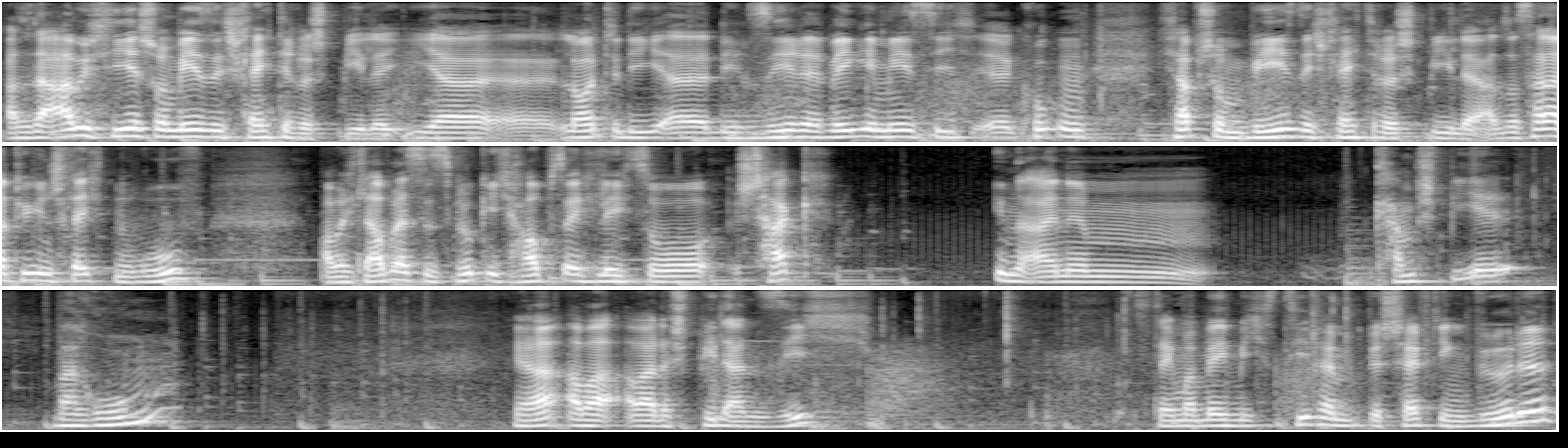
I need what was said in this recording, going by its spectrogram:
Also da habe ich hier schon wesentlich schlechtere Spiele. Ihr äh, Leute, die äh, die Serie regelmäßig äh, gucken, ich habe schon wesentlich schlechtere Spiele. Also es hat natürlich einen schlechten Ruf, aber ich glaube, das ist wirklich hauptsächlich so Schack in einem Kampfspiel. Warum? Ja, aber, aber das Spiel an sich ich denke mal, wenn ich mich tiefer damit beschäftigen würde,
